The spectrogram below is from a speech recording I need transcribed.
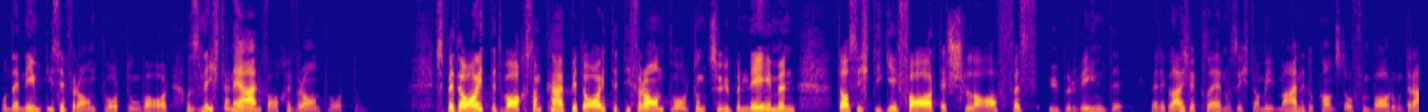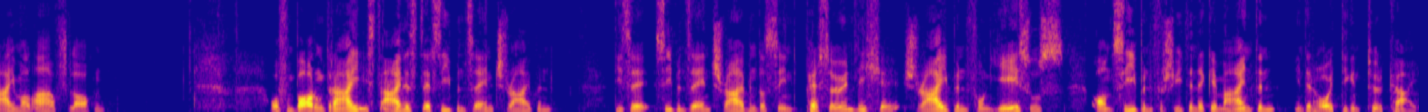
und er nimmt diese Verantwortung wahr. Und es ist nicht eine einfache Verantwortung. Es bedeutet, Wachsamkeit bedeutet, die Verantwortung zu übernehmen, dass ich die Gefahr des Schlafes überwinde. Ich werde gleich erklären, was ich damit meine. Du kannst Offenbarung dreimal aufschlagen. Offenbarung 3 ist eines der sieben Sendschreiben. Diese sieben Sendschreiben, das sind persönliche Schreiben von Jesus an sieben verschiedene Gemeinden in der heutigen Türkei.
